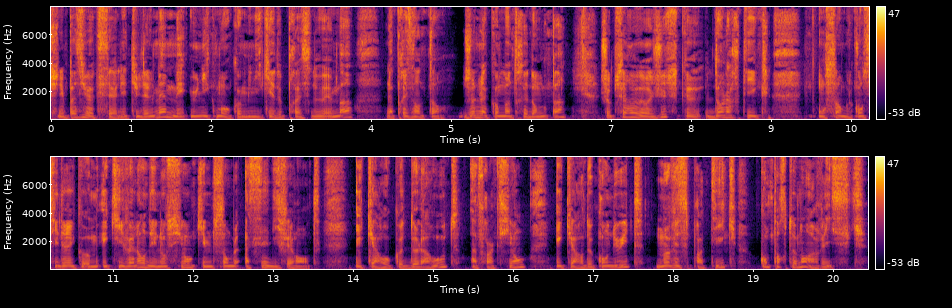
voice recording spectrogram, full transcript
Je n'ai pas eu accès à l'étude elle-même, mais uniquement au communiqué de presse de EMA la présentant. Je ne la commenterai donc pas. J'observerai juste que dans l'article, on semble considérer comme équivalent des notions qui me semblent assez différentes. Écart au code de la route, infraction, écart de conduite, mauvaise pratique, comportement à risque.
